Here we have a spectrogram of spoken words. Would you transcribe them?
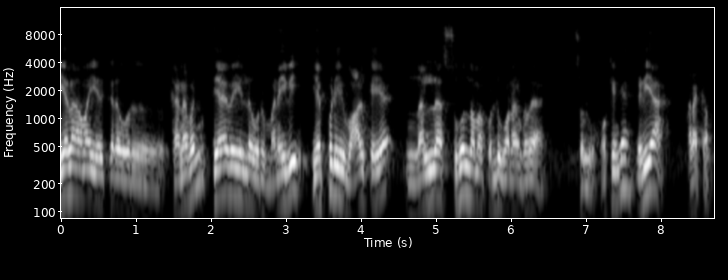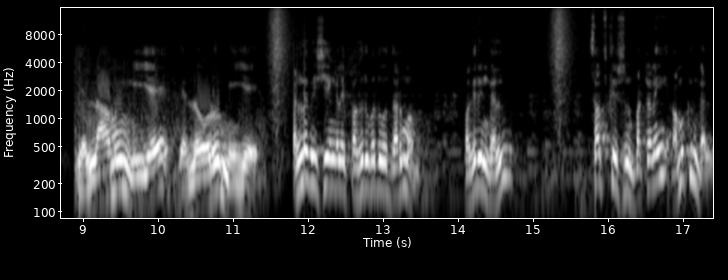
இயலாமை இருக்கிற ஒரு கணவன் தேவையில்லை ஒரு மனைவி எப்படி வாழ்க்கைய நல்ல சுகுந்தமா கொண்டு போனாங்கிறத சொல்லுவோம். ஓகேங்க? ரெடியா வணக்கம். எல்லாமும் நீயே எல்லோரும் நீயே. நல்ல விஷயங்களை பகிர்வது ஒரு தர்மம். பகிருங்கள். சப்ஸ்கிரிப்ஷன் பட்டனை அமுக்குங்கள்.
